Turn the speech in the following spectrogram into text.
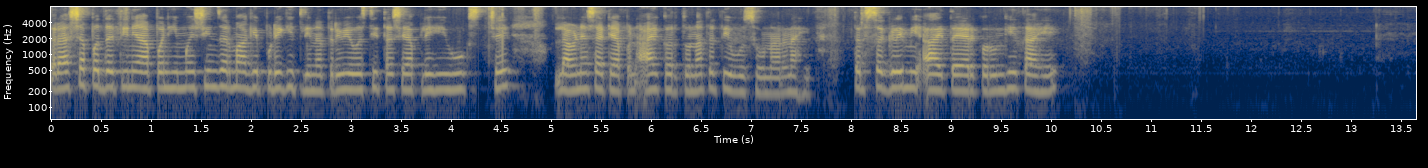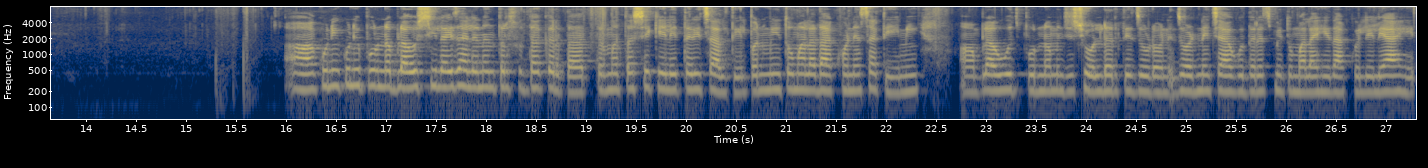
तर अशा पद्धतीने आपण ही मशीन जर मागे पुढे घेतली ना तर व्यवस्थित असे आपले ही हुक्सचे लावण्यासाठी आपण आय करतो ना तर ते उसवणार नाही तर सगळे मी आय तयार करून घेत आहे. कुणी कुणी पूर्ण ब्लाऊज शिलाई झाल्यानंतर सुद्धा करतात. तर मग तसे केले तरी चालतील. पण मी तुम्हाला दाखवण्यासाठी मी ब्लाऊज पूर्ण म्हणजे शोल्डर ते जोडवणे जोडण्याच्या अगोदरच मी तुम्हाला हे दाखवलेले आहेत.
